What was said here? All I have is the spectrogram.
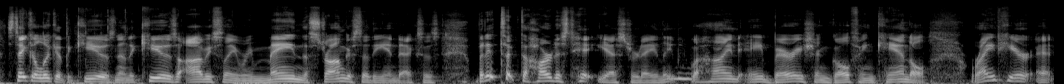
Let's take a look at the Qs. Now the Qs obviously remain the strongest of the indexes but it took the hardest hit yesterday, leaving behind a bearish engulfing candle right here at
